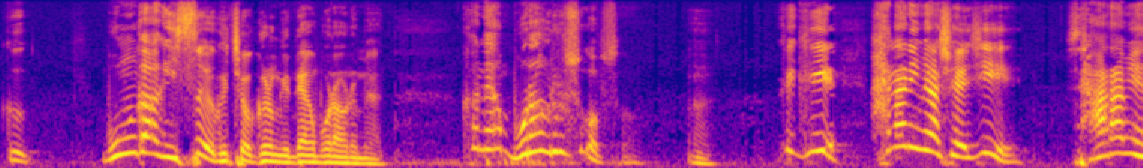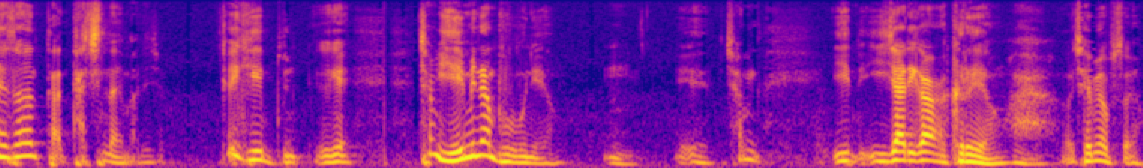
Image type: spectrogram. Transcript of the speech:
그 뭔가 있어요, 그렇죠? 그런 게 내가 뭐라 그러면, 그 내가 뭐라 그럴 수가 없어. 어. 그게 하나님이 하셔야지 사람이 해서는 다, 다친다 이 말이죠. 그게 이게 참 예민한 부분이에요. 음, 예, 참이 이 자리가 그래요. 아, 재미없어요.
